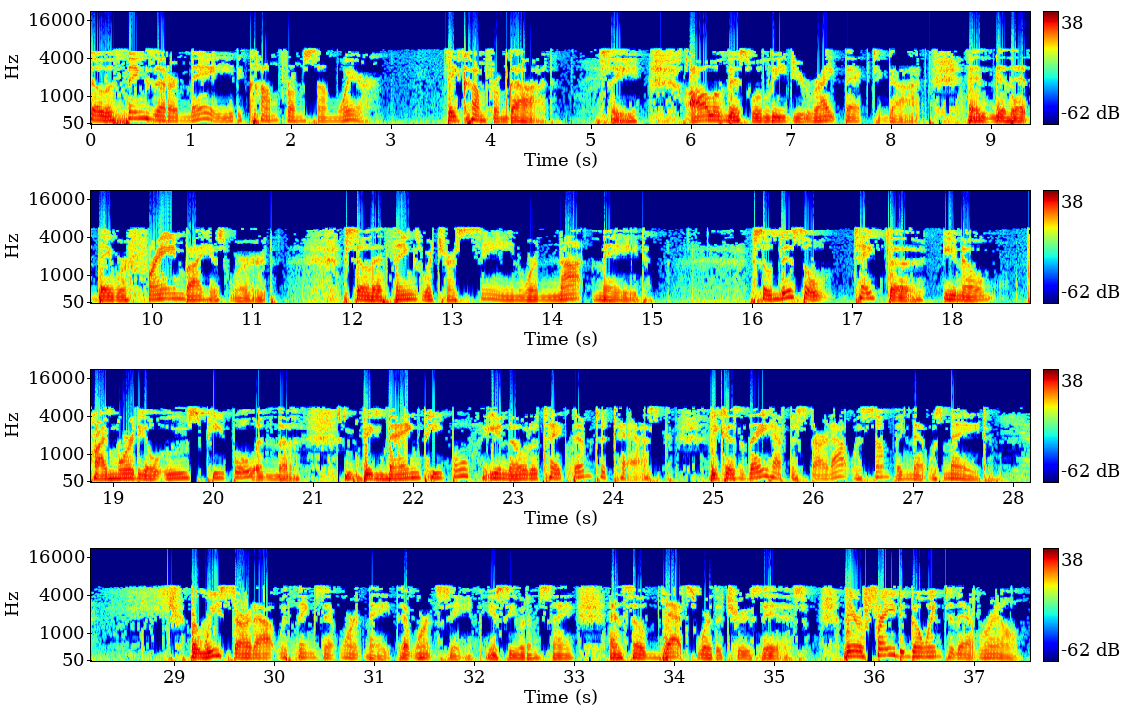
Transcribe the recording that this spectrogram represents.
So the things that are made come from somewhere. They come from God. See, all of this will lead you right back to God, and that they were framed by His Word, so that things which are seen were not made. So this will take the, you know, primordial ooze people and the Big Bang people, you know, to take them to task because they have to start out with something that was made. Yeah. But we start out with things that weren't made, that weren't seen. You see what I'm saying? And so that's where the truth is. They're afraid to go into that realm.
